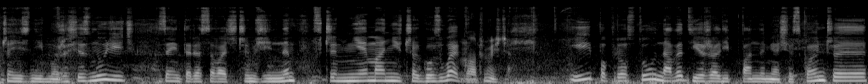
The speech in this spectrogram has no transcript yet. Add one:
część z nich może się znudzić, zainteresować czymś innym, w czym nie ma niczego złego. No, oczywiście i po prostu nawet jeżeli pandemia się skończy,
